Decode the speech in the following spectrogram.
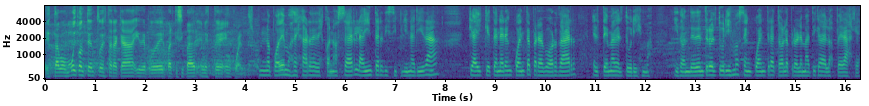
estamos muy contentos de estar acá y de poder participar en este encuentro. No podemos dejar de desconocer la interdisciplinariedad que hay que tener en cuenta para abordar el tema del turismo y donde dentro del turismo se encuentra toda la problemática del hospedaje.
